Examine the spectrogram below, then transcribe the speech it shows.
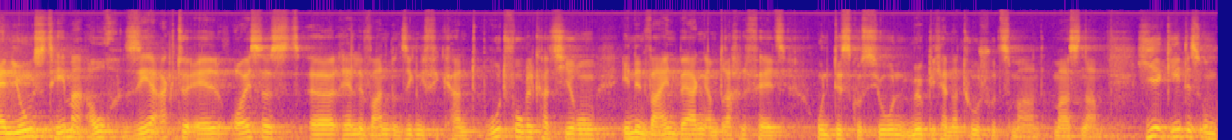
Herrn Jungs Thema auch sehr aktuell, äußerst äh, relevant und signifikant. Brutvogelkartierung in den Weinbergen am Drachenfels und Diskussion möglicher Naturschutzmaßnahmen. Hier geht es um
